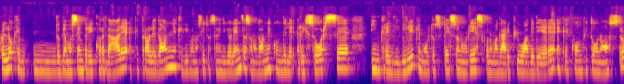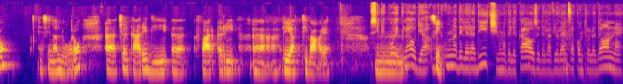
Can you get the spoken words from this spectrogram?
Quello che mh, dobbiamo sempre ricordare è che però le donne che vivono situazioni di violenza sono donne con delle risorse incredibili che molto spesso non riescono magari più a vedere e che è compito nostro insieme a loro eh, cercare di eh, far ri, eh, riattivare. Sì, che poi mm, Claudia, sì. una delle radici, una delle cause della violenza contro le donne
